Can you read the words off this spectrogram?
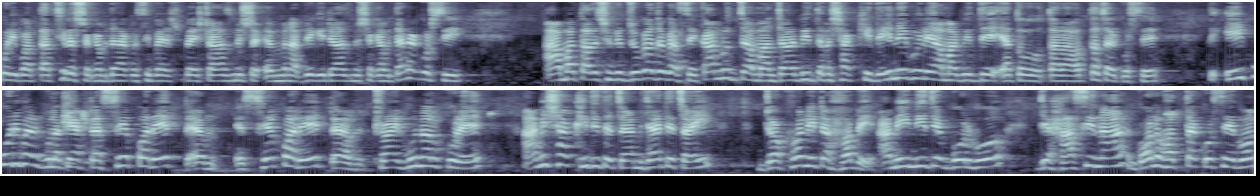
পরিবার, তার ছেলের সঙ্গে আমি দেখা করছি, ব্যারিস্টার আজমির মানে ব্রিগেডিয়ার আজমির সঙ্গে আমি দেখা করছি। আমার তাদের সঙ্গে যোগাযোগ আছে। কামরুজ্জামান যার বিরুদ্ধে আমি সাক্ষী দেই নেই বলে আমার বিরুদ্ধে এত তারা অত্যাচার করছে। তো এই পরিবারগুলোকে একটা সেপারেট সেপারেট ট্রাইব্যুনাল করে আমি সাক্ষী দিতে চাই, আমি যাইতে চাই, যখন এটা হবে। আমি নিজে বলব যে হাসিনা গণহত্যা করছে এবং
